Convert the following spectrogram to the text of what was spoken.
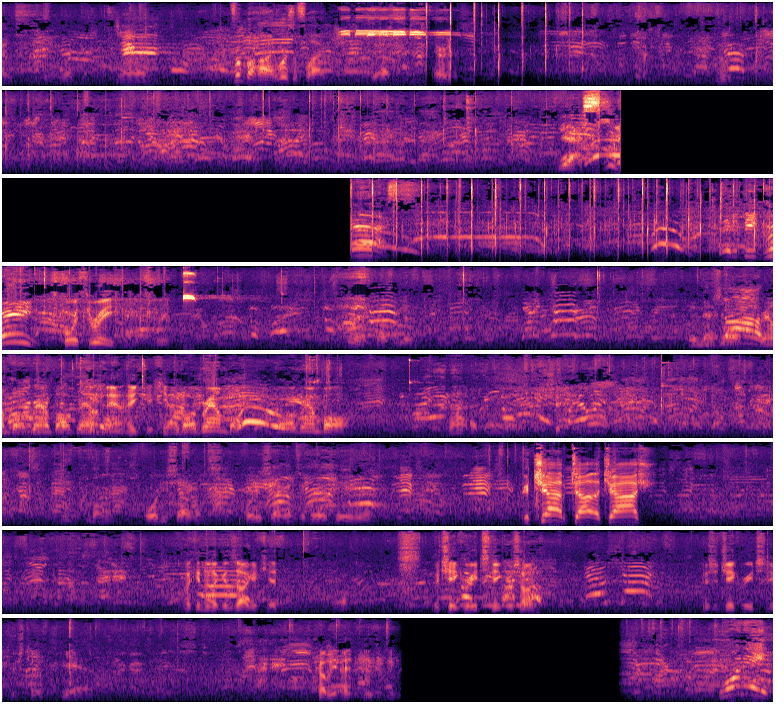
Nice. No. From behind. Where's the flag? Yep. There it is. Yes. Yes. Way to be green. 4 3. Look at that crowd's good. In that ball. Ground ball, ground ball, ball. keep Ground ball, ground ball, ground ball, ground ball. Not a ground ball. Shit. Come on. 40 seconds. 40 seconds of great day here. Good job, uh, Josh. Like another Gonzaga kid. Yep. With Jake Reed sneakers on. There's a Jake Reed sneakers too. Yeah. Probably. I, he, he, 20.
